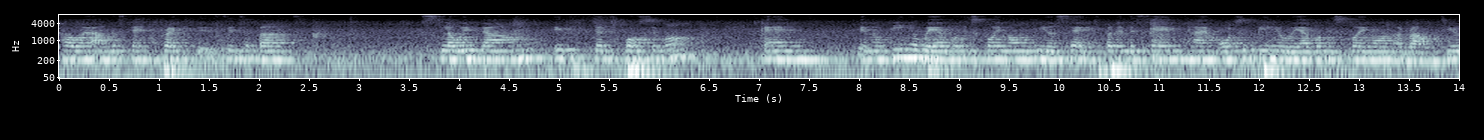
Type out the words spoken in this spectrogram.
how I understand practice. It's about slowing down if that's possible and you know being aware of what is going on with yourself but at the same time also being aware of what is going on around you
